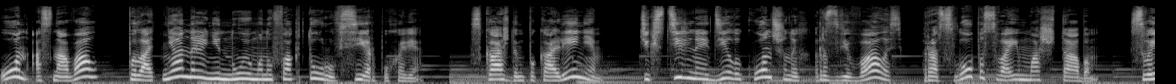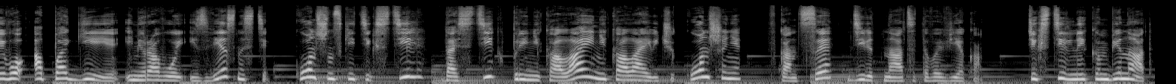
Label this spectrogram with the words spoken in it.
он основал полотняно-льняную мануфактуру в Серпухове. С каждым поколением текстильное дело Коншиных развивалось, росло по своим масштабам. Своего апогея и мировой известности коншинский текстиль достиг при Николае Николаевиче Коншине в конце XIX века. Текстильный комбинат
